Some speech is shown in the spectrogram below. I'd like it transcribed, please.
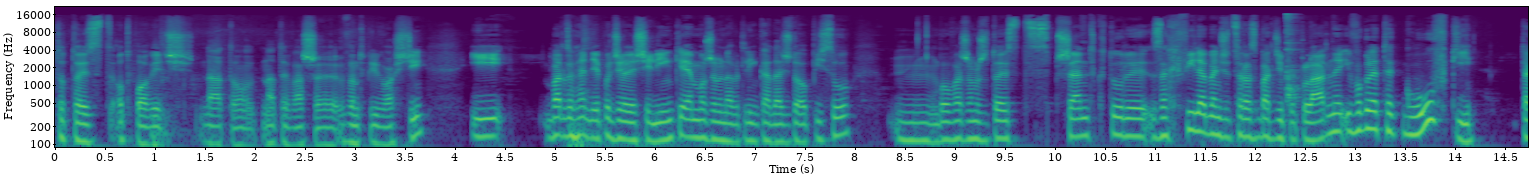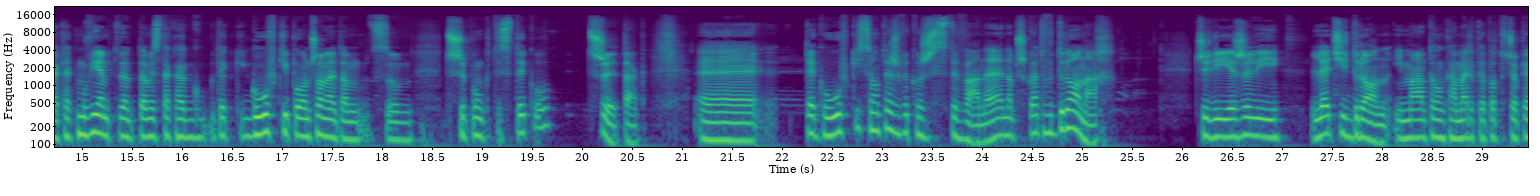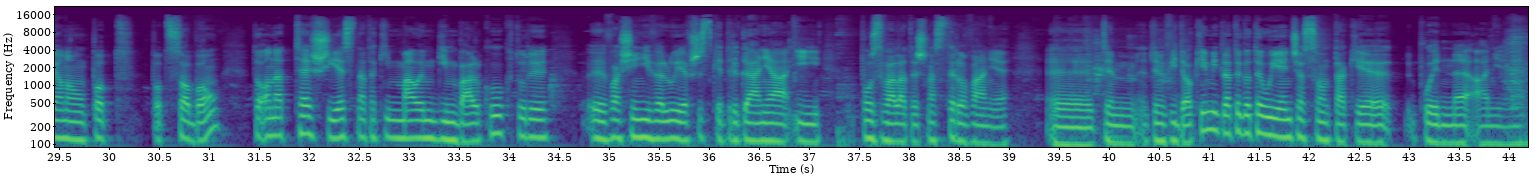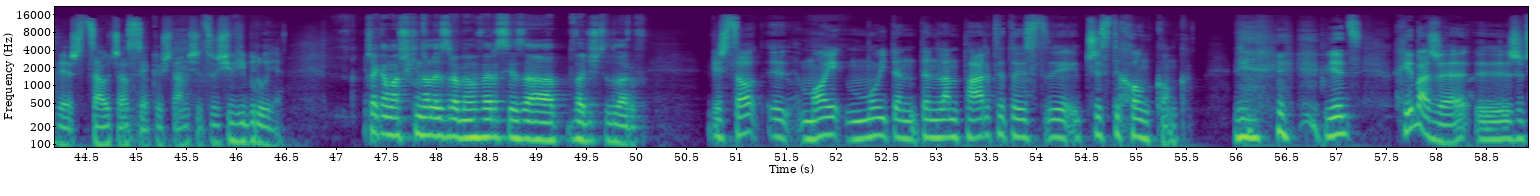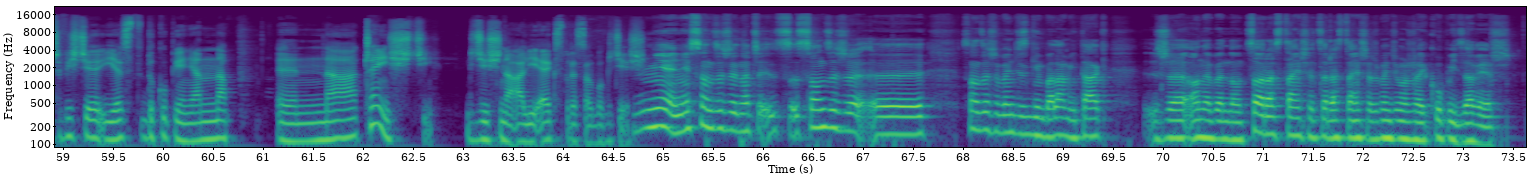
to to jest odpowiedź na, to, na te wasze wątpliwości. I bardzo chętnie podzielę się linkiem, możemy nawet linka dać do opisu. Mm, bo uważam, że to jest sprzęt, który za chwilę będzie coraz bardziej popularny i w ogóle te główki, tak jak mówiłem, tam jest taka, takie główki połączone, tam są trzy punkty styku, trzy, tak. E, te główki są też wykorzystywane na przykład w dronach, czyli jeżeli leci dron i ma tą kamerkę podczepioną pod, pod sobą, to ona też jest na takim małym gimbalku, który właśnie niweluje wszystkie drgania i pozwala też na sterowanie y, tym, tym widokiem i dlatego te ujęcia są takie płynne, a nie wiesz, cały czas jakoś tam się coś wibruje. Czekam aż Chinole zrobią wersję za 20 dolarów. Wiesz co, y, mój, mój ten, ten LAN party to jest czysty Hongkong. Więc chyba, że rzeczywiście jest do kupienia na, na części gdzieś na AliExpress albo gdzieś. Nie, nie sądzę, że znaczy, sądzę, że yy, sądzę, że będzie z gimbalami tak, że one będą coraz tańsze, coraz tańsze, że będzie można je kupić za wiesz.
